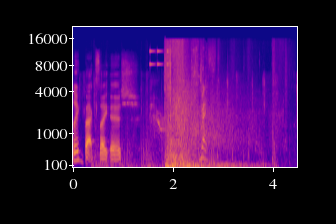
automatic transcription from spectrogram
Like backside-ish.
